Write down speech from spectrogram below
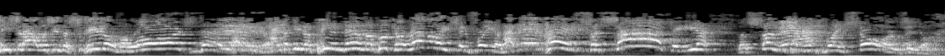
he said, I was in the Spirit of the Lord's day. And began to pin down the book of Revelation for you. Hey, society the will sometimes bring storms in your life.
